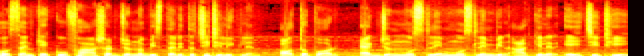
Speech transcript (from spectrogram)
হোসেনকে কুফা আসার জন্য বিস্তারিত চিঠি লিখলেন। অতপর একজন মুসলিম মুসলিম বিন আকিলের এই চিঠি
